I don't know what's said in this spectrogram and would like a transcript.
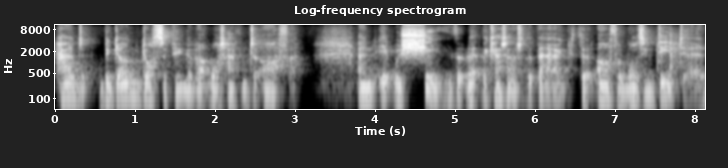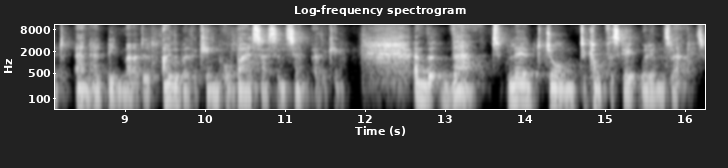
had begun gossiping about what happened to Arthur. And it was she that let the cat out of the bag that Arthur was indeed dead and had been murdered, either by the king or by assassins sent by the king. And that that led John to confiscate William's lands.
